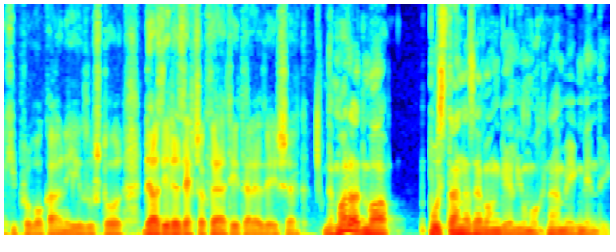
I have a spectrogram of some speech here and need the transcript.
kiprovokálni Jézustól. De azért ezek csak feltételezések. De maradva pusztán az evangéliumoknál még mindig.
